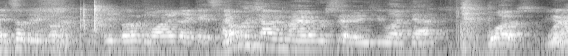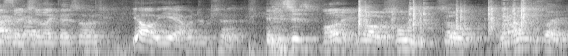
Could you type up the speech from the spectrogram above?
And so they both, they both wanted like this. The only time I ever said anything like that was You when ever I said shit like that, son? Oh yeah, hundred percent. It's just funny. No, it's funny. So when I was like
